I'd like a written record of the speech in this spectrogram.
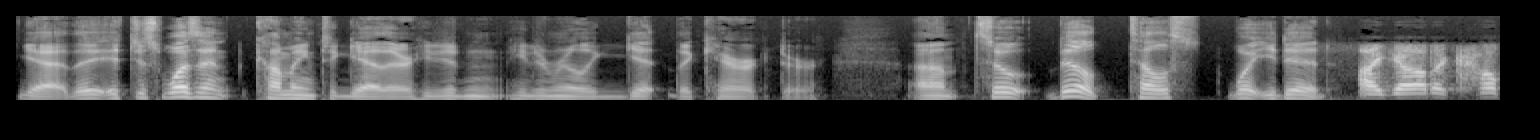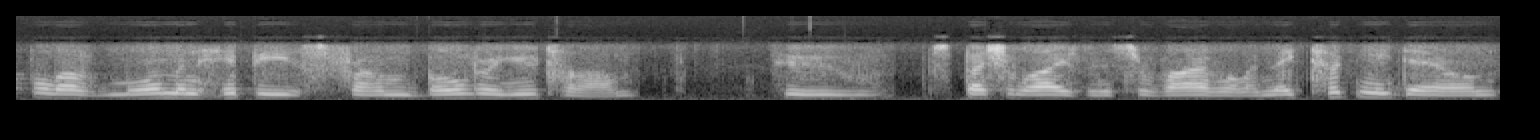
Yeah, the, it just wasn't coming together. He didn't. He didn't really get the character. Um, so, Bill, tell us what you did. I got a couple of Mormon hippies from Boulder, Utah, who specialized in survival, and they took me down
